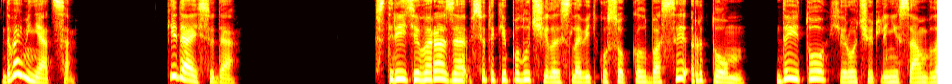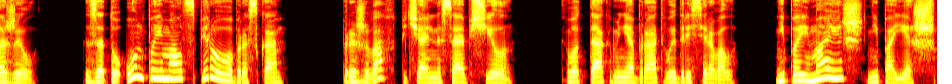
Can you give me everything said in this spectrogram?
Давай меняться. Кидай сюда». С третьего раза все-таки получилось словить кусок колбасы ртом, да и то Хиро чуть ли не сам вложил. Зато он поймал с первого броска. Проживав, печально сообщил. «Вот так меня брат выдрессировал. Не поймаешь — не поешь».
